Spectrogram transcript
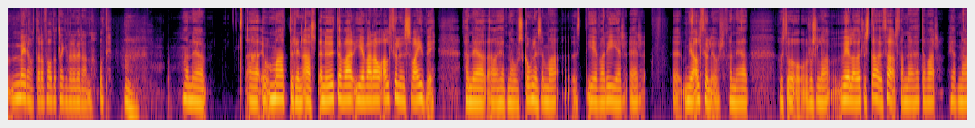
meira áttar að fá þetta fyrir að vera hana úti. Mm. þannig að, að maturinn allt, en auðvitað var ég var á alþjóðlegu svæði. Þannig að, að hérna, skólinn sem að, ég var í er, er, er mjög alþjóðlegur. Þannig að veist, og, rosalega vel að öllu staði þar. Þannig að þetta var hérna,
